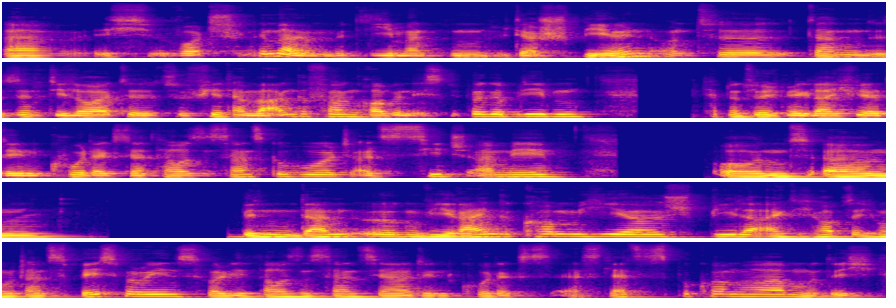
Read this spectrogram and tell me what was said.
Äh, ich wollte schon immer mit jemandem wieder spielen. Und äh, dann sind die Leute, zu viert haben wir angefangen, Robin ist übergeblieben. Ich habe natürlich mir gleich wieder den Codex der 1000 Suns geholt als Siege-Armee. Und ähm, bin dann irgendwie reingekommen hier, spiele eigentlich hauptsächlich momentan Space Marines, weil die Thousand Suns ja den Codex erst letztes bekommen haben und ich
